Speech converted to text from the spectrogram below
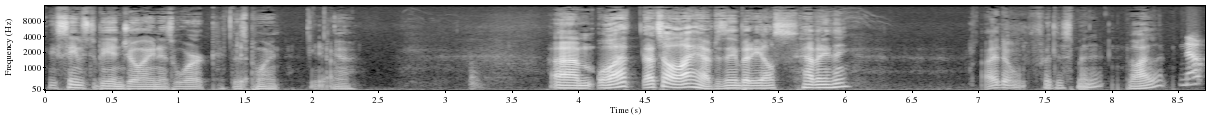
He seems to be enjoying his work at this yeah. point. Yeah. yeah. Um, well, that, that's all I have. Does anybody else have anything? I don't for this minute. Violet? Nope.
